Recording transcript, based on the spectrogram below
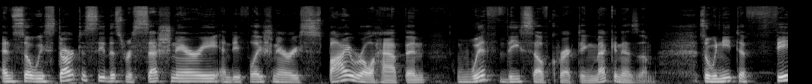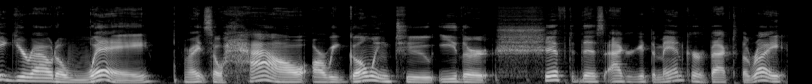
And so we start to see this recessionary and deflationary spiral happen with the self correcting mechanism. So we need to figure out a way right? So how are we going to either shift this aggregate demand curve back to the right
